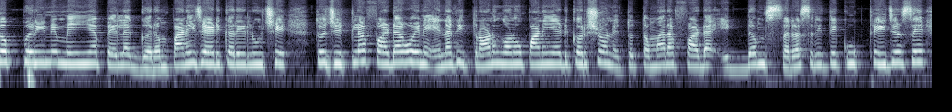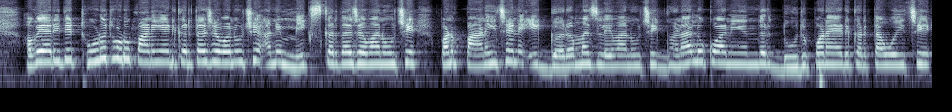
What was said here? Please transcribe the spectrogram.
કપ ભરીને મેં અહીંયા પહેલાં ગરમ પાણી જ એડ કરેલું છે. તો જેટલા ફાડા હોય ને એનાથી ત્રણ ગણું પાણી એડ કરશો ને તો તમારા ફાડા એકદમ સરસ રીતે કૂક થઈ જશે. હવે આ રીતે થોડું થોડું પાણી એડ કરતા જવાનું છે અને મિક્સ કરતા જવાનું છે. પણ પાણી છે ને એ ગરમ જ લેવાનું છે. ઘણા લોકો આની અંદર દૂધ પણ એડ કરતા હોય છે,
